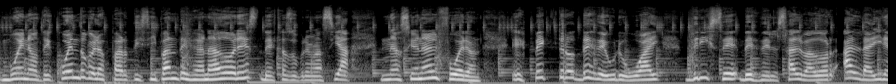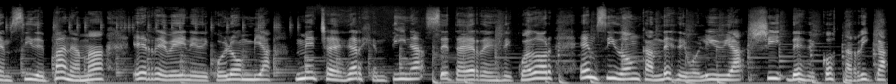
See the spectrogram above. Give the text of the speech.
Bueno, te cuento que los participantes ganadores de esta supremacía nacional fueron Espectro desde Uruguay, Drice desde El Salvador, Aldair MC de Panamá, RBN de Colombia, Mecha desde Argentina, ZR desde Ecuador, MC Duncan desde Bolivia, G desde Costa Rica,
